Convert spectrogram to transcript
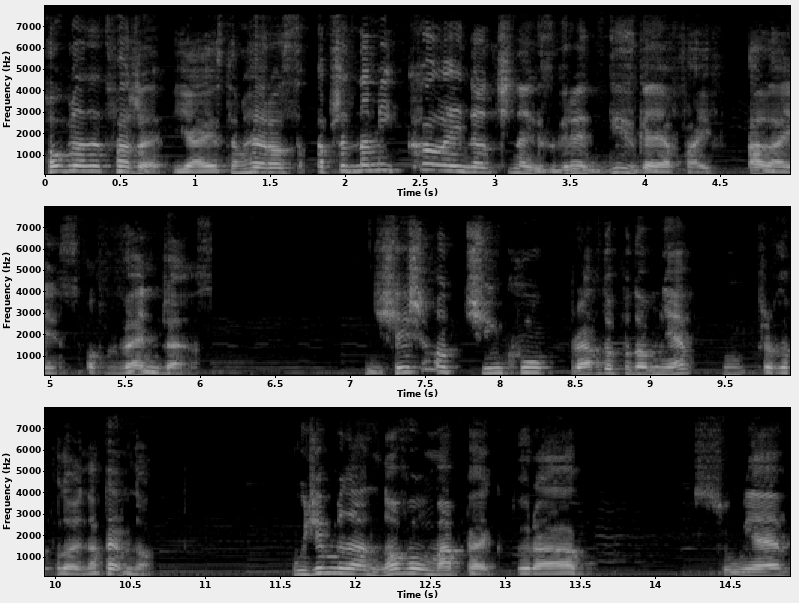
Poblade twarze, ja jestem Heros, a przed nami kolejny odcinek z gry Disgaea 5 Alliance of Vengeance. W dzisiejszym odcinku prawdopodobnie, prawdopodobnie na pewno, pójdziemy na nową mapę, która w sumie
